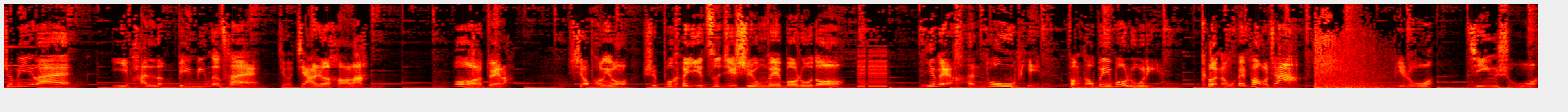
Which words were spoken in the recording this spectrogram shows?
这么一来，一盘冷冰冰的菜就加热好了。哦，对了。小朋友是不可以自己使用微波炉的哦，因为很多物品放到微波炉里可能会爆炸，比如金属、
